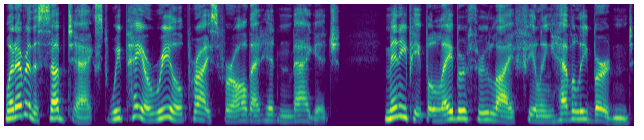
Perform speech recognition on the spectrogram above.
Whatever the subtext, we pay a real price for all that hidden baggage. Many people labor through life feeling heavily burdened,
